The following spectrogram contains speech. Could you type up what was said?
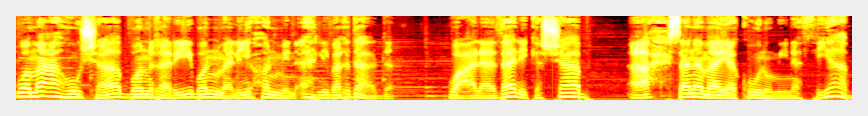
ومعه شاب غريب مليح من أهل بغداد. وعلى ذلك الشاب أحسن ما يكون من الثياب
